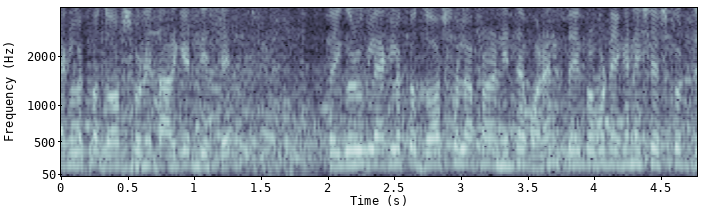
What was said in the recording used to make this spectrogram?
এক লক্ষ দশ উনি টার্গেট দিছে। তো এই গরুগুলো এক লক্ষ দশ হলে আপনারা নিতে পারেন। তো এই প্রপার্টি এখানে শেষ করতে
